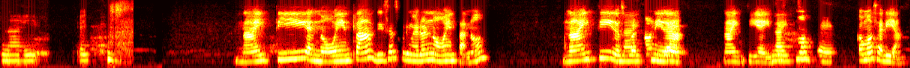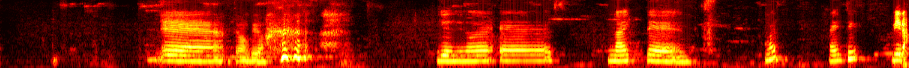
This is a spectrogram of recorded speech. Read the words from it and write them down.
98, 90, el 90. Dices primero el 90, ¿no? 90 y después la 98. unidad. 98. Entonces, ¿cómo, 98. cómo sería? Eh, te olvidó. 19 es 90. eh, ¿cómo es? 90. Mira,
